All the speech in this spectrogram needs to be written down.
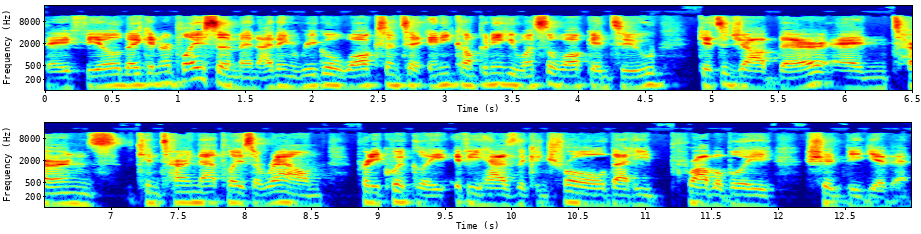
they feel they can replace him. And I think Regal walks into any company he wants to walk into, gets a job there, and turns can turn that place around pretty quickly if he has the control that he probably should be given.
